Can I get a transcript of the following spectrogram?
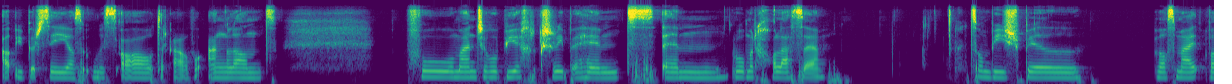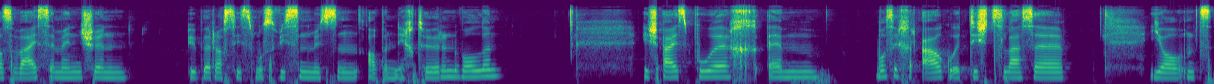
auch Übersee, also USA oder auch von England von Menschen, die Bücher geschrieben haben, ähm, wo man kann lesen kann. Zum Beispiel, was, was weiße Menschen über Rassismus wissen müssen, aber nicht hören wollen. Ist ein Buch, ähm, wo sicher auch gut ist zu lesen. Ja, und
